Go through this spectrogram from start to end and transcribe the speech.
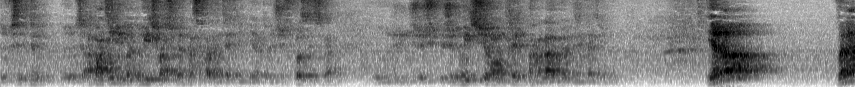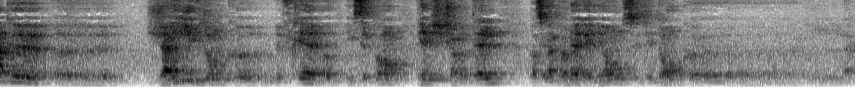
à partir du Guatemala, oui, je crois que passer par les États-Unis je suppose que c'est ça. Je, je, je- oui, suis rentré par là vers les États-Unis. Et alors, voilà que euh, j'arrive donc, euh, le frère Xepan vient me chercher à l'hôtel, parce que la première réunion, c'était donc la-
